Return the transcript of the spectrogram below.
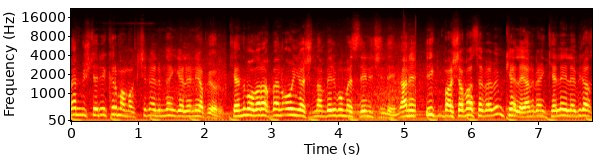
ben müşteriyi kırmamak için elimden geleni yapıyorum. Kendim olarak ben 10 yaşından beri bu mesleğin içindeyim. Yani ilk başlama sebebim kelle. Yani ben kelleyle biraz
